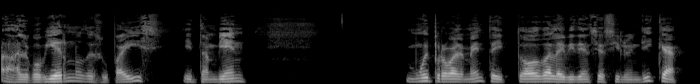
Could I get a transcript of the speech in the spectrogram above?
al gobierno de su país y también muy probablemente, y toda la evidencia así lo indica,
